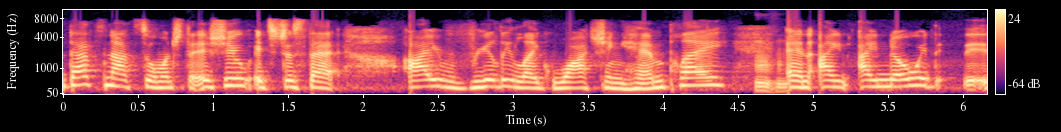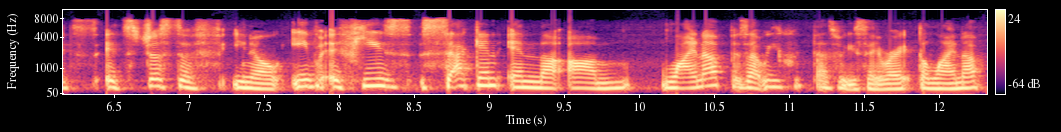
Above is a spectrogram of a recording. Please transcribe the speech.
that's not so much the issue. It's just that I really like watching him play, Mm-hmm. and I I know it. It's it's just if you know even if he's second in the um lineup, is that what you that's what you say right? The lineup.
